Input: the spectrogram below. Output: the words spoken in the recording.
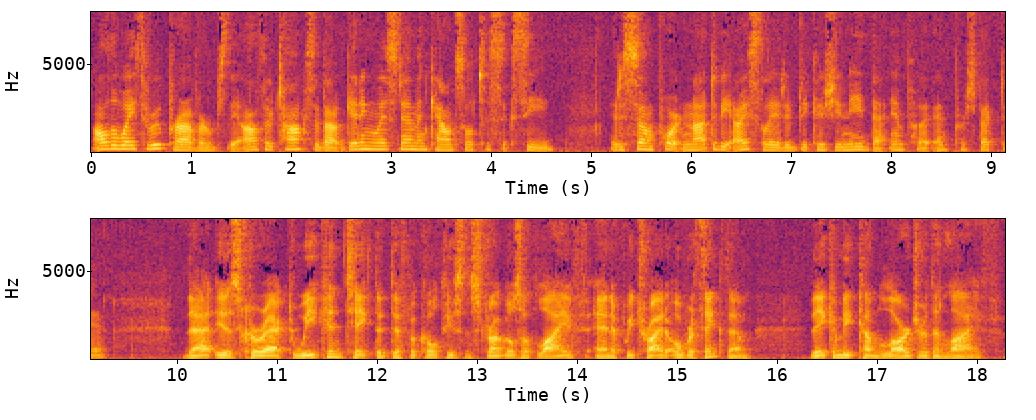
All the way through Proverbs, the author talks about getting wisdom and counsel to succeed. It is so important not to be isolated because you need that input and perspective. That is correct. We can take the difficulties and struggles of life, and if we try to overthink them, they can become larger than life.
